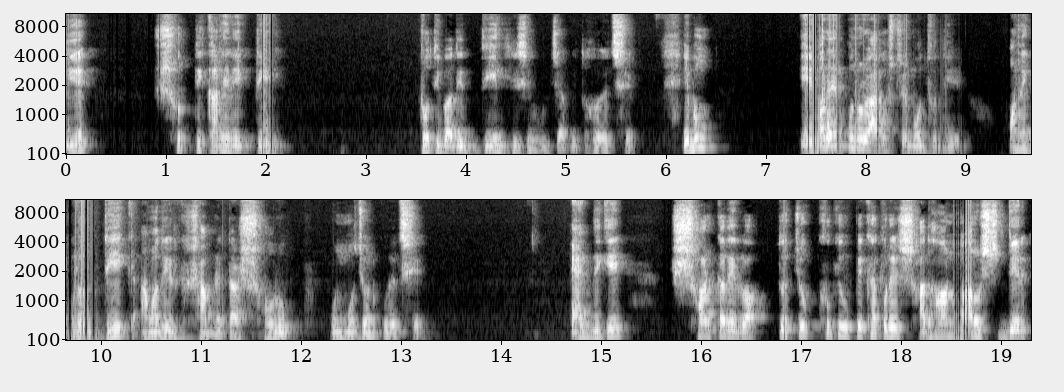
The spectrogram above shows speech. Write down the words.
দিয়ে সত্যিকারের একটি প্রতিবাদী দিন হিসেবে উদযাপিত হয়েছে। এবং এবারের পনেরো আগস্টের মধ্য দিয়ে অনেকগুলো দিক আমাদের সামনে তার স্বরূপ উন্মোচন করেছে। একদিকে সরকারের রক্তচক্ষুকে উপেক্ষা করে সাধারণ মানুষদের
